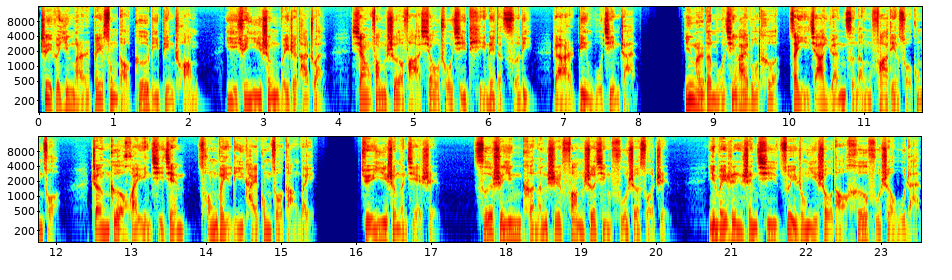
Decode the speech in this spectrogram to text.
这个婴儿被送到隔离病床，一群医生围着他转，想方设法消除其体内的磁力，然而并无进展。婴儿的母亲艾洛特在一家原子能发电所工作，整个怀孕期间从未离开工作岗位。据医生们解释，磁石婴可能是放射性辐射所致，因为妊娠期最容易受到核辐射污染。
